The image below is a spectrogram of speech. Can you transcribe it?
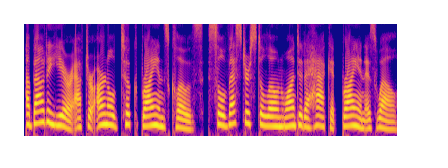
About a year after Arnold took Brian's clothes, Sylvester Stallone wanted a hack at Brian as well.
